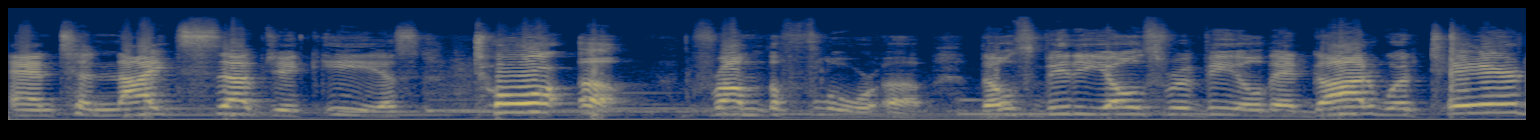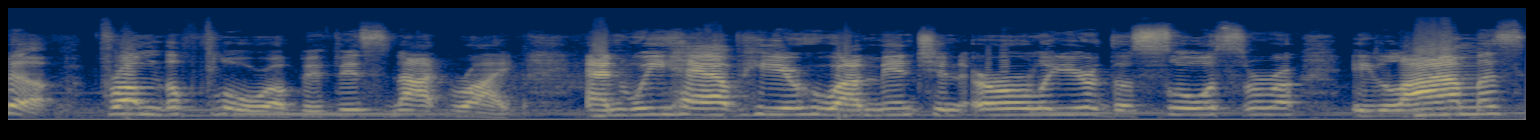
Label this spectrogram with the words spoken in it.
and tonight's subject is tore up from the floor up. Those videos reveal that God will tear it up from the floor up if it's not right. And we have here who I mentioned earlier, the sorcerer Elymas,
